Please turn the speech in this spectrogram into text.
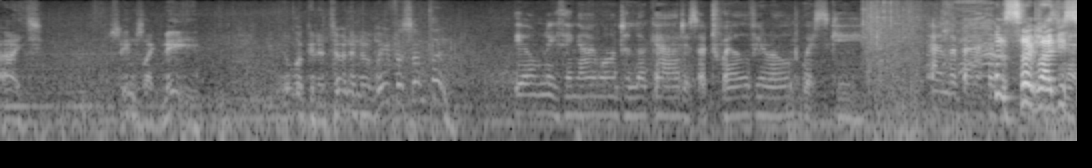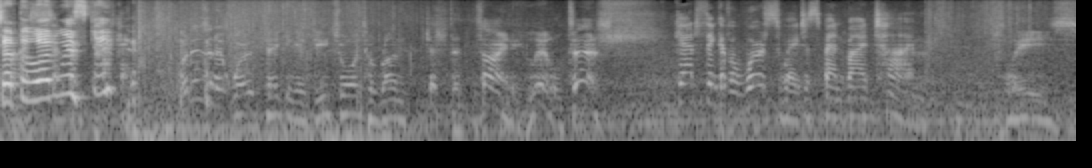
Ah, I, seems like me. You're looking to turn a new leaf or something? The only thing I want to look at is a 12-year-old whiskey. And the back of I'm so glad you said the word whiskey. But isn't it worth taking a detour to run just a tiny little test? Can't think of a worse way to spend my time. Please.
